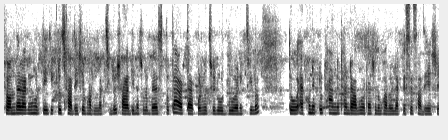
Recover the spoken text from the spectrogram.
সন্ধ্যার আগ মুহূর্তে যে একটু ছাদে এসে ভালো লাগছিল। সারাদিন আসলে ব্যস্ততা আর তারপর হচ্ছে রোদ্রু অনেক ছিল। তো এখন একটু ঠান্ডা ঠান্ডা আবহাওয়াটা আসলে ভালোই লাগতেছে ছাদে এসে।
